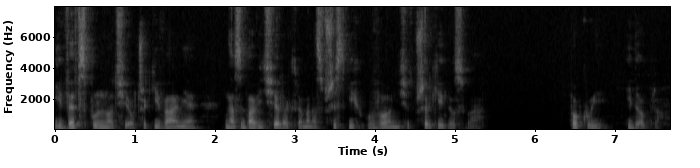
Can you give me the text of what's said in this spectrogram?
i we wspólnocie oczekiwanie na Zbawiciela, który ma nas wszystkich uwolnić od wszelkiego zła. Pokój i dobro.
